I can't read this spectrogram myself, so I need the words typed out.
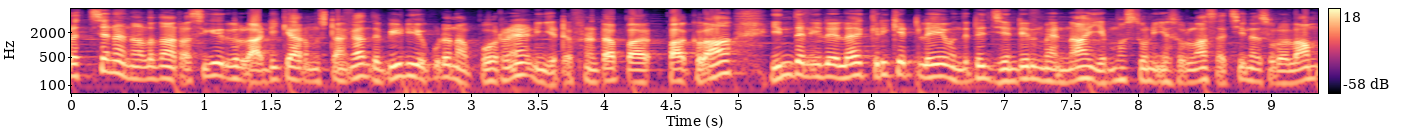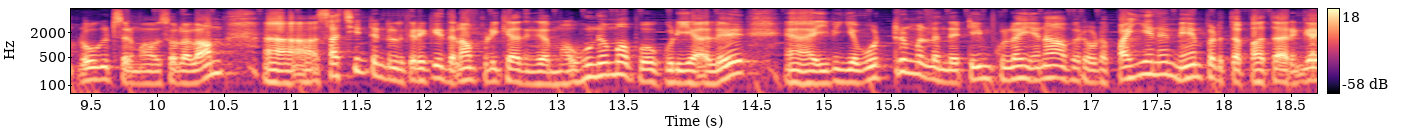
பிரச்சனைனால தான் ரசிகர்கள் அடிக்க ஆரம்பிச்சிட்டாங்க. அந்த வீடியோ கூட நான் போடுறேன். நீங்கள் டெஃபினட்டாக பா பார்க்கலாம். இந்த நிலையில் கிரிக்கெட்லேயே வந்துட்டு ஜென்டில்மேன்னா எம்எஸ் தோனியை சொல்லலாம் சச்சினை சொல்லலாம் ரோஹித் சர்மாவை சொல்லலாம். சச்சின் டெண்டுல்கருக்கு இதெல்லாம் பிடிக்காதுங்க. மௌனமாக போகக்கூடிய ஆள். இவங்க ஒற்றுமல்ல இந்த டீமுக்குள்ளே ஏன்னா அவரோட பையனை மேம்படுத்த பார்த்தாருங்க.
